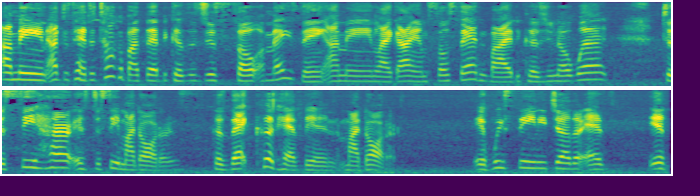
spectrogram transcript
I mean, I just had to talk about that because it's just so amazing. I mean, like, I am so saddened by it because you know what? To see her is to see my daughters because that could have been my daughter. If we seen each other as if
